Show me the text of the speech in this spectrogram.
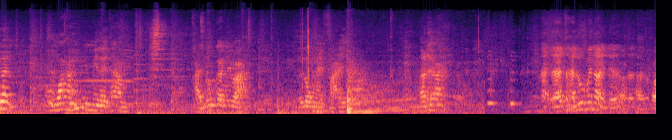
พื่อนๆว่างๆไม่มีอะไรทำถ่ายรูปกันดีกว่าแล้วลงไฮไฟว์เอาได้ปะถ่ายถ่ายรูปให้หน่อยเดี๋ยวขอ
